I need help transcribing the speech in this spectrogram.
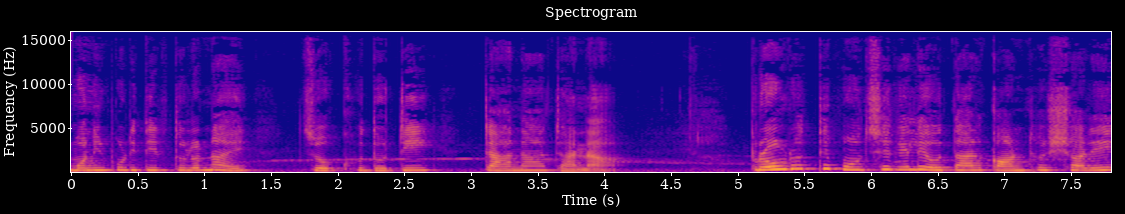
মণিপুরীতির তুলনায় চক্ষু দুটি টানা টানা। প্রৌঢ়ত্বে পৌঁছে গেলেও তার কণ্ঠস্বরে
